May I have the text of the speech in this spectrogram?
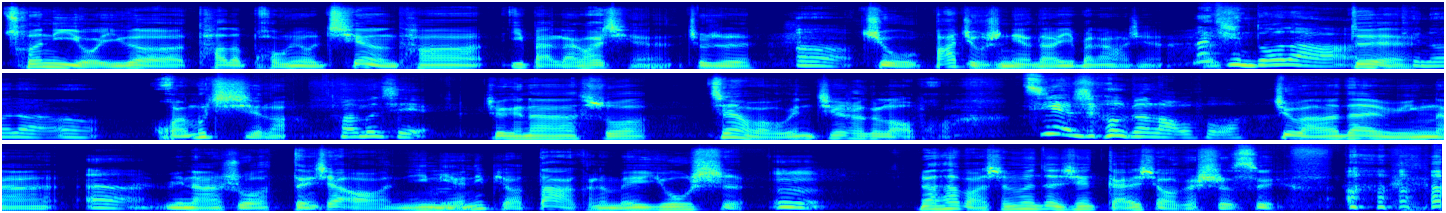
村里有一个他的朋友欠了他一百来块钱，就是嗯，九八九十年代一百来块钱，那挺多的，对挺多的，嗯，还不起了，还不起，就跟他说这样吧，我给你介绍个老婆，介绍个老婆，就把他带云南，嗯。云南说等一下啊、你年龄比较大，可能没优势，嗯，让他把身份证先改小个十岁，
